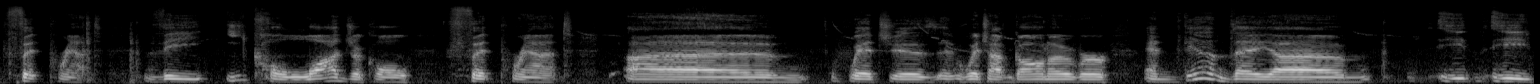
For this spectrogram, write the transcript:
footprint, the ecological footprint, uh, which is which I've gone over and then they um, he he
